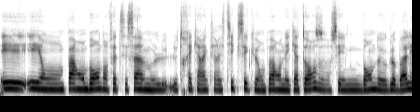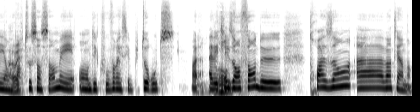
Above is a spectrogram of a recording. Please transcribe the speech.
et, et on part en bande. En fait, c'est ça le, le trait caractéristique, c'est qu'on part, on est 14, c'est une bande globale et on Ah part ouais. tous ensemble et on découvre et c'est plutôt routes. Voilà, avec grande les enfants de 3 ans à 21 ans.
